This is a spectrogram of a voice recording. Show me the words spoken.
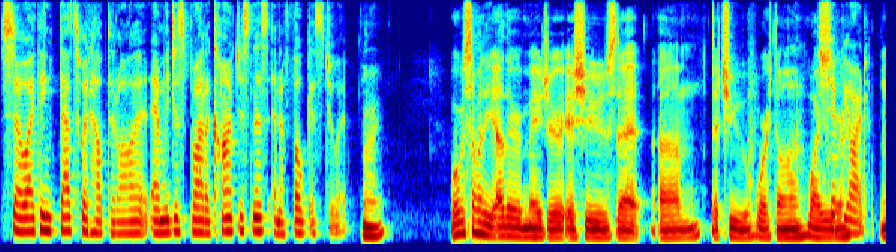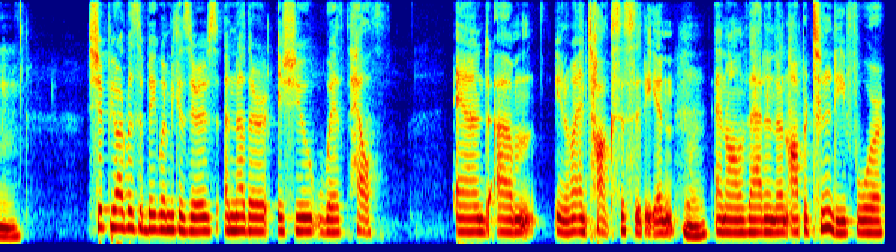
So I think that's what helped it all. And we just brought a consciousness and a focus to it. All right. What were some of the other major issues that um, that you worked on while you were? Shipyard. Shipyard was a big one because there's another issue with health and, um, you know, and toxicity and, mm-hmm. and all of that, and an opportunity for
